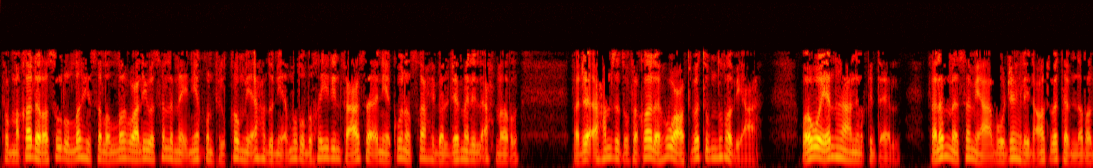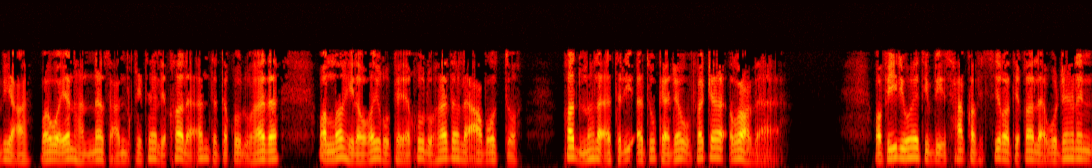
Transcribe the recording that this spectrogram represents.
ثم قال رسول الله صلى الله عليه وسلم إن يكن في القوم أحد يأمر بخير فعسى أن يكون صاحب الجمل الأحمر. فجاء حمزة فقال هو عتبة بن ربيعة وهو ينهى عن القتال. فلما سمع أبو جهل عتبة بن ربيعة وهو ينهى الناس عن القتال قال أنت تقول هذا؟ والله لو غيرك يقول هذا لأعضدته. قد ملأت رئتك جوفك رعبا. وفي رواية ابن إسحاق في السيرة قال أبو جهل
